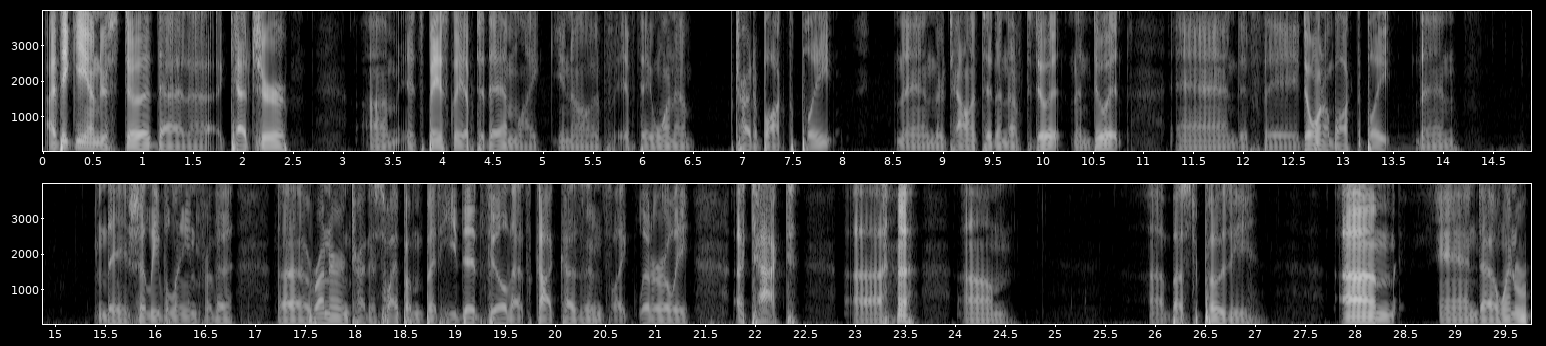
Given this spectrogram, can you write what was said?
I think he understood that uh, a catcher, um, it's basically up to them. Like you know, if if they want to try to block the plate, then they're talented enough to do it, then do it. And if they don't want to block the plate, then they should leave a lane for the the runner and try to swipe him, but he did feel that Scott Cousins like literally attacked uh, um, uh, Buster Posey. Um, and uh, when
